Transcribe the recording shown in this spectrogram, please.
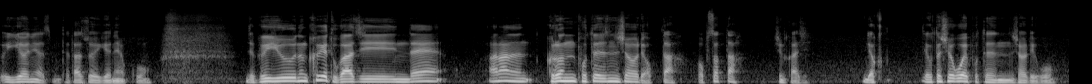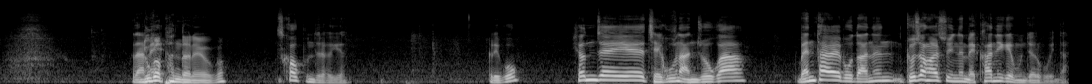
의견이었습니다. 대다수 의견이었고. 이제 그 이유는 크게 두 가지인데 하나는 그런 potential이 없다 없었다 지금까지. 역 역대 최고의 potential이고. 그다음에 누가 판단해요 그거? 스카우트 분들의 의견. 그리고 현재의 제구 난조가 멘탈보다는 교정할 수 있는 mechanic의 문제로 보인다.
